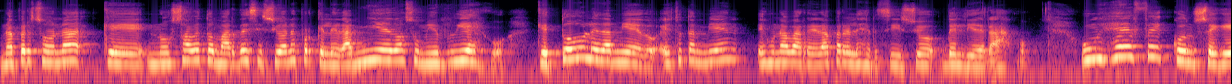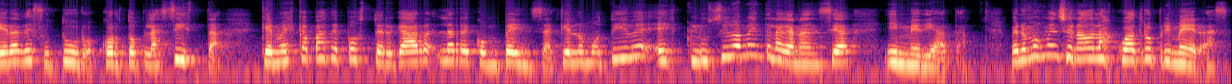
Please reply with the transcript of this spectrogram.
Una persona que no sabe tomar decisiones porque le da miedo asumir riesgo, que todo le da miedo. Esto también es una barrera para el ejercicio del liderazgo. Un jefe con ceguera de futuro, cortoplacista, que no es capaz de postergar la recompensa, que lo motive exclusivamente la ganancia inmediata. Bueno, hemos mencionado las cuatro primeras.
